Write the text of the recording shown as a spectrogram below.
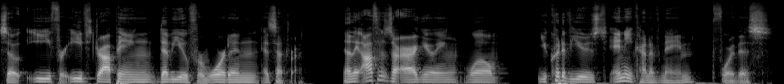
So, E for eavesdropping, W for warden, etc. Now, the authors are arguing well, you could have used any kind of name for this,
